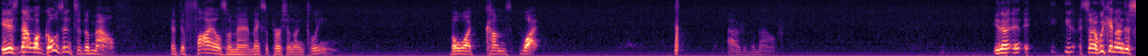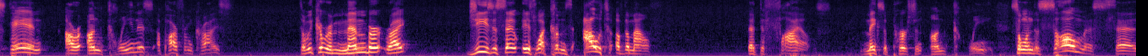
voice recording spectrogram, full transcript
It is not what goes into the mouth that defiles a man, makes a person unclean. But what comes, what? Out of the mouth. You know, you know, so we can understand our uncleanness apart from Christ. So we can remember, right? Jesus said is what comes out of the mouth that defiles, makes a person unclean. So when the psalmist says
